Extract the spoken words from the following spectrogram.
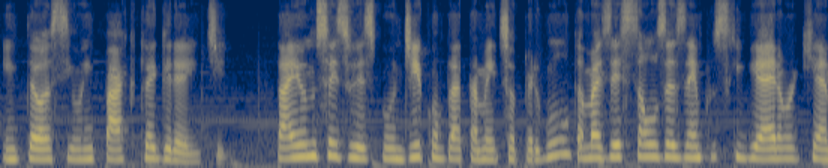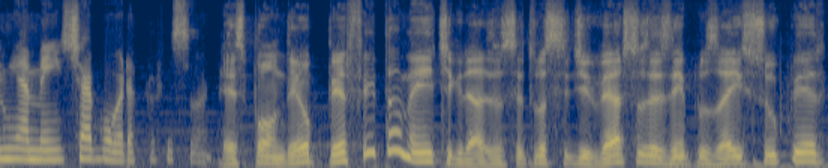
Então, assim, o impacto é grande. Tá? Eu não sei se eu respondi completamente sua pergunta, mas esses são os exemplos que vieram aqui à minha mente agora, professor. Respondeu perfeitamente, Grazi. Você trouxe diversos exemplos aí super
